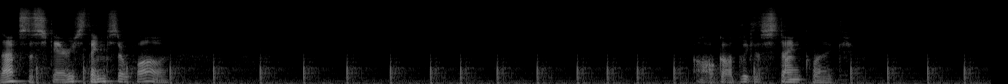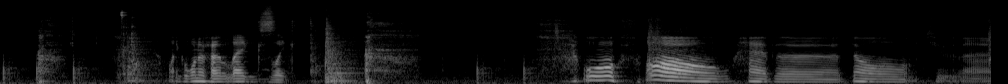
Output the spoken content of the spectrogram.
That's the scariest thing so far. Oh god, look at the stank leg. like one of her legs, like. oh, oh, Heather, don't do that.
